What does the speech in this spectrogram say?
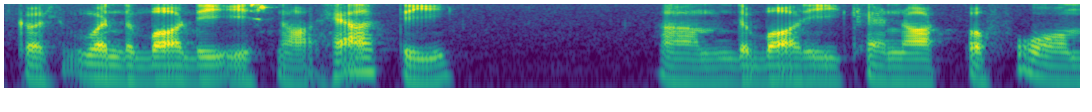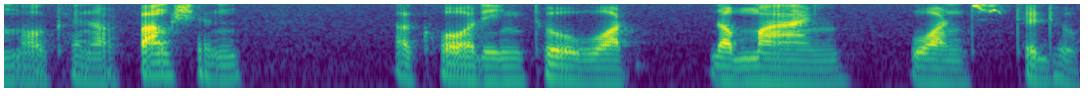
Because when the body is not healthy um, the body cannot perform or cannot function according to what the mind wants to do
